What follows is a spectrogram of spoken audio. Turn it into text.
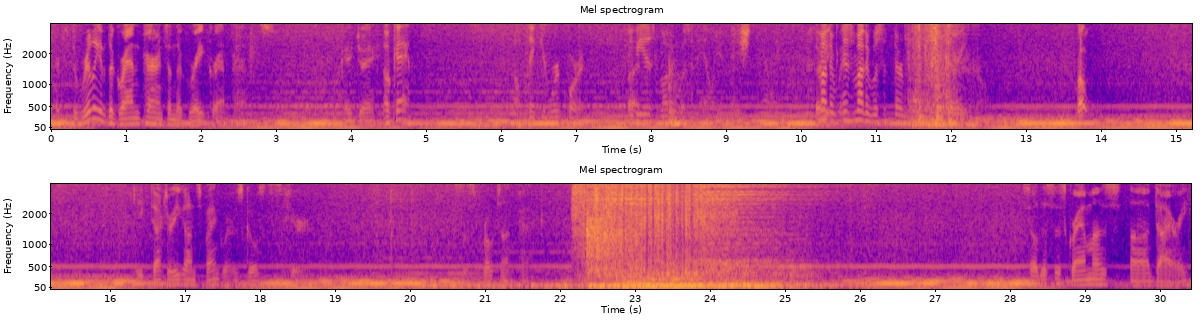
It's the really of the grandparents and the great grandparents. Okay, Jay. Okay. I'll take your word for it. Maybe his mother was an alien nation. alien. His mother, his mother was a third. There you go. Well, Dr. Egon Spengler's ghost is here. This is Proton Pack. So this is Grandma's uh, diary,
